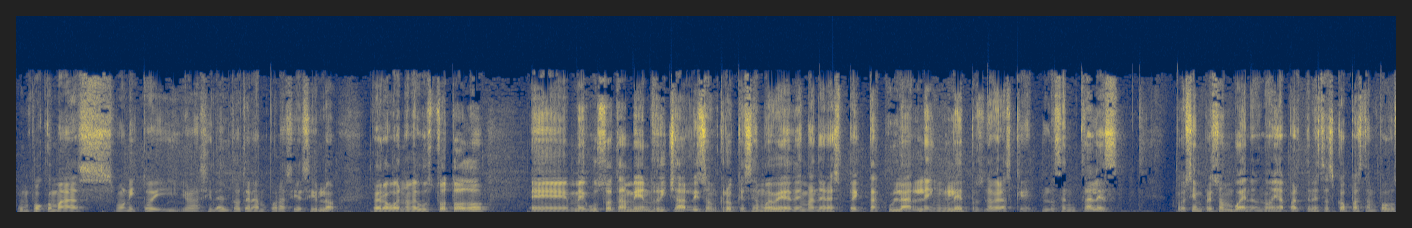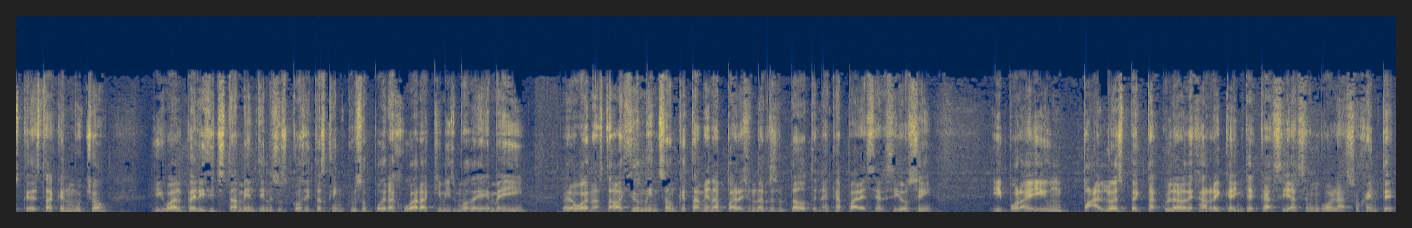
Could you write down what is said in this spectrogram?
un poco más bonito y ahora sí del Tottenham, por así decirlo. Pero bueno, me gustó todo. Eh, me gustó también Richarlison, creo que se mueve de manera espectacular. Lenglet, pues la verdad es que los centrales pues siempre son buenos, ¿no? Y aparte en estas copas tampoco es que destaquen mucho. Igual Perisic también tiene sus cositas que incluso podrá jugar aquí mismo de MI. Pero bueno, estaba Minson que también apareció en el resultado, tenía que aparecer sí o sí. Y por ahí un palo espectacular de Harry Kane que casi hace un golazo. Gente,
